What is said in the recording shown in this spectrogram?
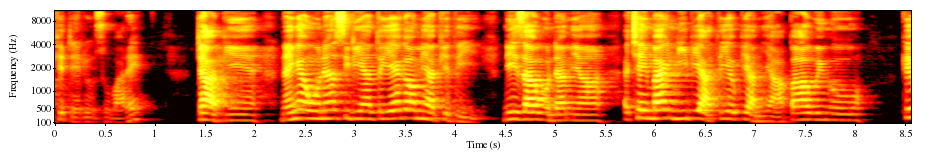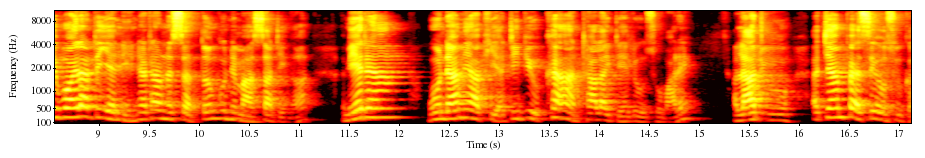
ဖြစ်တယ်လို့ဆိုပါတယ်။ဒါ့အပြင်နိုင်ငံဝန်ထမ်းစီရီယန်တရေကောင်းများဖြစ်သည့်နေစားဝန်ထမ်းများအချိန်ပိုင်းနီးပြတရုတ်ပြများအပါအဝင်ကိုဖေဖော်ဝါရီလ၁ရက်နေ့2023ခုနှစ်မှစတင်ကအမြဲတမ်းဝန်ထမ်းများဖြစ်အတည်ပြုခန့်အပ်ထားလိုက်တယ်လို့ဆိုပါတယ်။အလားတူအကြမ်းဖက်စစ်အုပ်စုက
